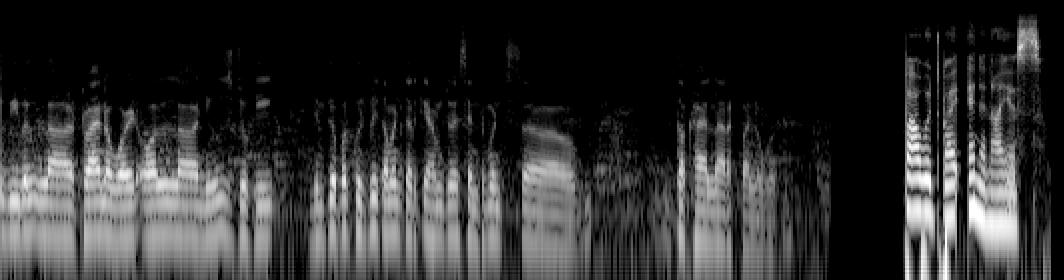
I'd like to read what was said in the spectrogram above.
we will try and avoid all news जो कि जिनके ऊपर कुछ भी कमेंट करके हम जो है सेंटिमेंट्स uh, का ख्याल ना रख पाए लोगों के Powered by NNIS.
